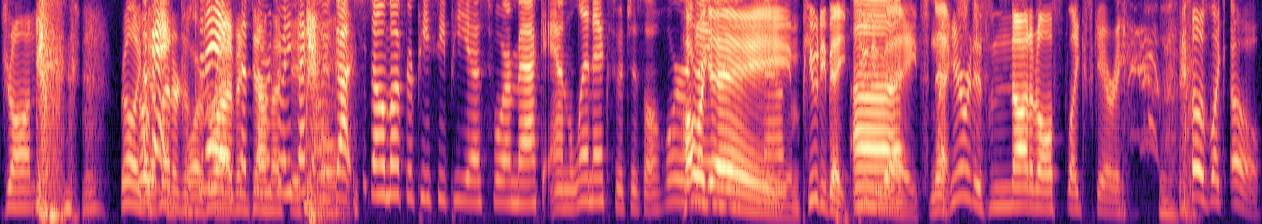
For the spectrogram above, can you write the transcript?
John. really Those get men are just. Today, driving September that twenty gaping second, hole. we've got Soma for PC, PS4, Mac, and Linux, which is a horror, Horror game. that just came out. game! Pewdie bait, Uh, pewdie bait. I Next. hear it is not at all like scary. I was like, oh,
